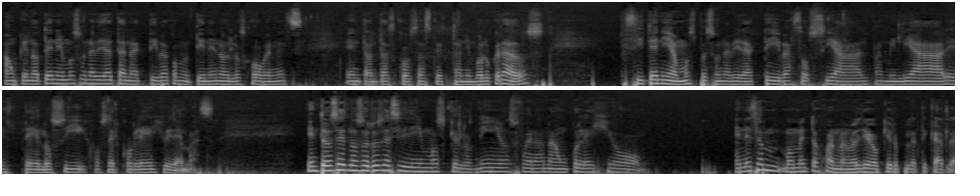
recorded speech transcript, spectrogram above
aunque no tenemos una vida tan activa como tienen hoy los jóvenes en tantas cosas que están involucrados, sí teníamos pues una vida activa, social, familiar, este, los hijos, el colegio y demás. Entonces nosotros decidimos que los niños fueran a un colegio. En ese momento Juan Manuel llegó, quiero platicarle,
